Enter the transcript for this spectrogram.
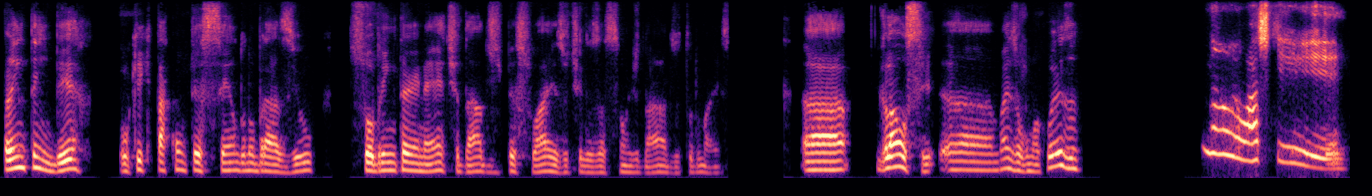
para entender o que está acontecendo no Brasil sobre internet, dados pessoais, utilização de dados e tudo mais. Uh, Glauci, uh, mais alguma coisa? Não, eu acho que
